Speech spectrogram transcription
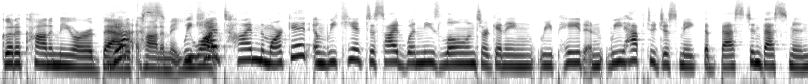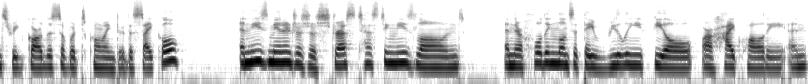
good economy or a bad yes, economy, you we want... can't time the market, and we can't decide when these loans are getting repaid, and we have to just make the best investments regardless of what's going through the cycle. And these managers are stress testing these loans, and they're holding loans that they really feel are high quality, and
